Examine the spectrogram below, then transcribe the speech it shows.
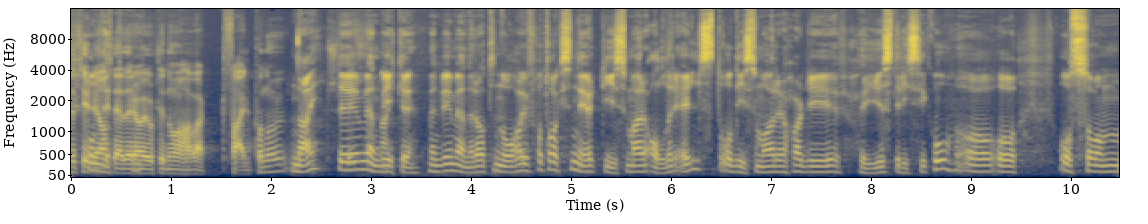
Betyr det at det dere har gjort til nå har vært feil på noe? Nei, det mener vi ikke. Men vi mener at nå har vi fått vaksinert de som er aller eldst, og de som har, har de høyest risiko. og, og og som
